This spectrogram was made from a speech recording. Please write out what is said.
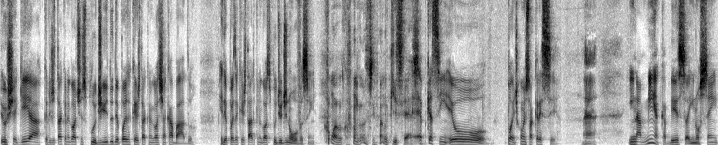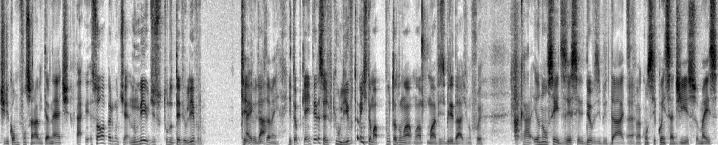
eu cheguei a acreditar que o negócio tinha explodido e depois acreditar que o negócio tinha acabado. E depois acreditar que o negócio explodiu de novo, assim. Como, como assim? Não quis essa. É porque assim, eu. Pô, a gente começou a crescer. Né? E na minha cabeça inocente de como funcionava a internet. Ah, só uma perguntinha. No meio disso tudo teve o livro? Teve Aí o tá. livro também. Então, porque é interessante, porque o livro também tem uma puta de uma, uma, uma visibilidade, não foi? Cara, eu não sei dizer se ele deu visibilidade, É. se foi uma consequência disso, mas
